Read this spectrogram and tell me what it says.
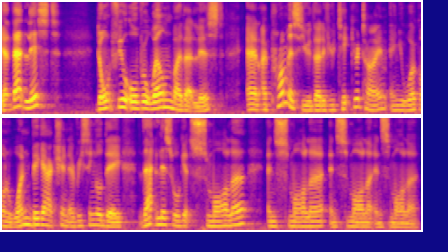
Get that list. Don't feel overwhelmed by that list and I promise you that if you take your time and you work on one big action every single day, that list will get smaller and smaller and smaller and smaller.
